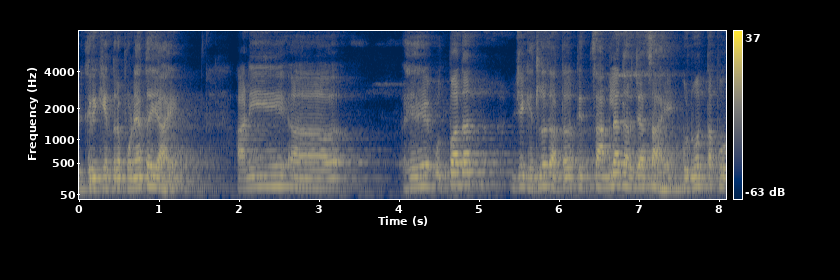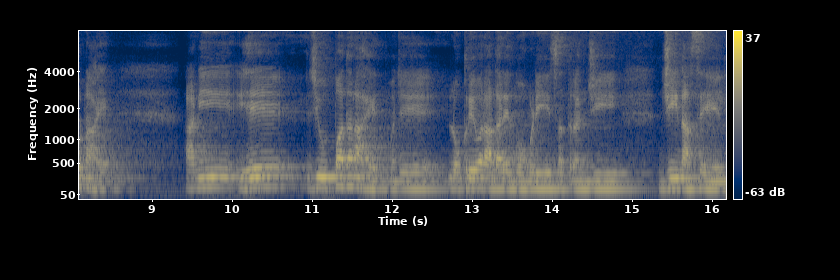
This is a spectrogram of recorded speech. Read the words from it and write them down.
विक्री केंद्र पुण्यातही आहे. आणि हे उत्पादन जे घेतलं जातं ते चांगल्या दर्जाचं आहे गुणवत्तापूर्ण आहे. आणि हे जी उत्पादनं आहेत म्हणजे लोकरीवर आधारित घोंगडी सतरंजी जीन असेल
